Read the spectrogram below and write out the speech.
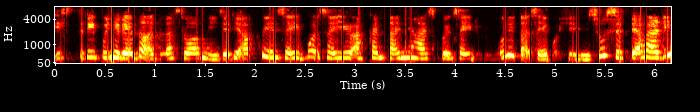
isteri punya reda adalah suami. Jadi apa yang saya buat saya akan tanya husband saya dulu. Boleh tak saya buat macam ni? So setiap hari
